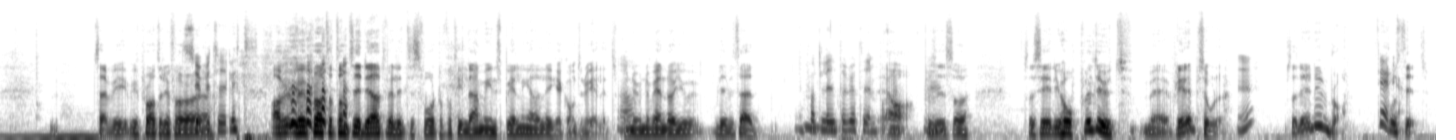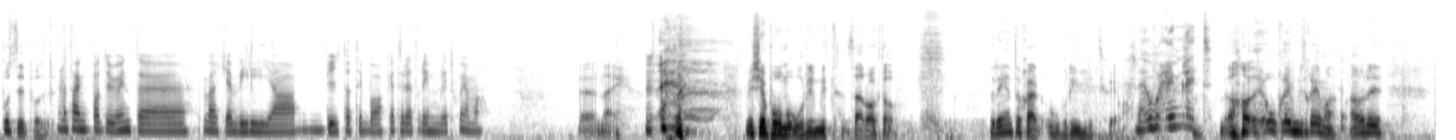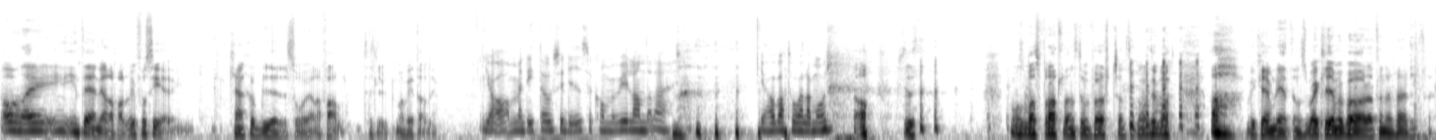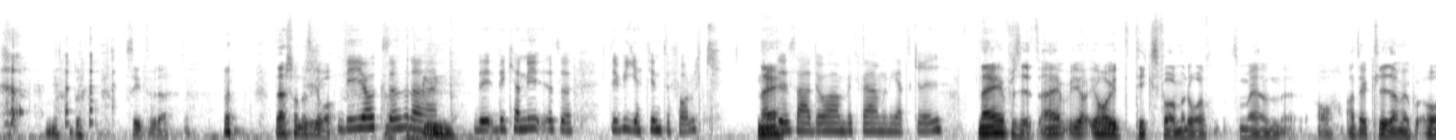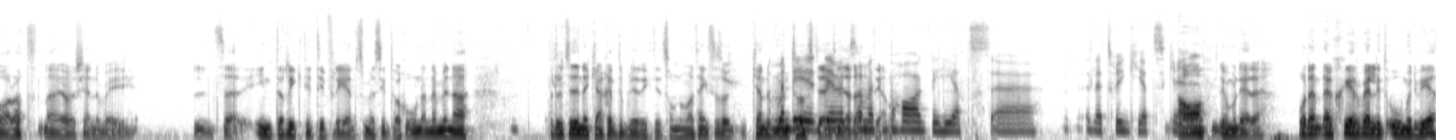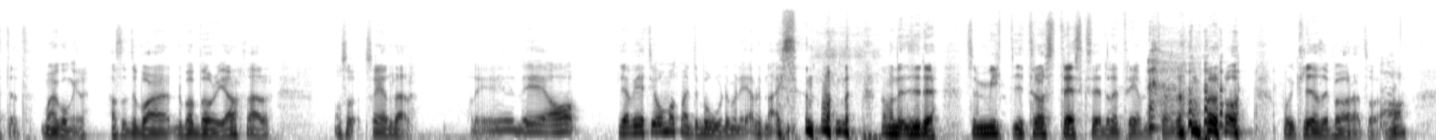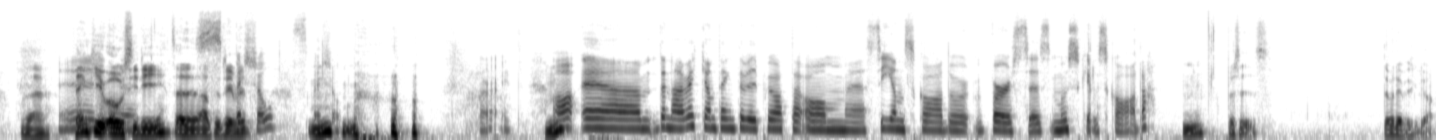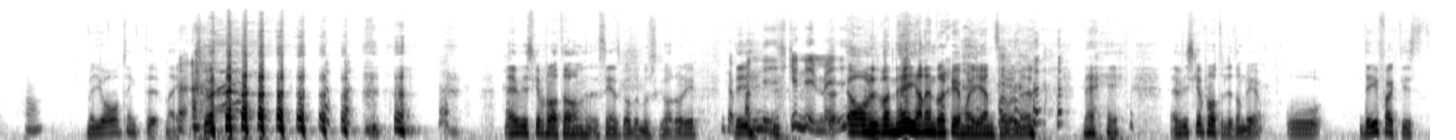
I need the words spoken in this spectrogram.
Här, vi, vi pratade förra... Supertydligt. Ja, vi, vi har pratat om tidigare att vi har lite svårt att få till det här med inspelningarna lika kontinuerligt. Men Ja. nu när vi ändå har blivit så här, Fått lite rutin på ja det. precis, så, så ser det ju hoppfullt ut med fler episoder. Mm. Så det, det är bra. Det är det. Positivt, positivt, positivt. Med tanke på att du inte verkar vilja byta tillbaka till ett rimligt schema. Eh, nej. Vi kör på med orimligt, så här rakt av. Rent och skärt orimligt schema. Det är orimligt! Ja, det är orimligt schema. Ja, det, ja, nej, inte än i alla fall. Vi får se. Kanske blir det så i alla fall till slut. Man vet aldrig. Ja, med ditt OCD så kommer vi landa där. Jag har bara tålamod. Ja, precis. Jag måste bara sprattla en stund först, sen så kommer jag tillbaka. Ah, bekvämligheten. Så börjar jag klia mig på örat när det är färdigt. Då sitter vi där. Där som det ska vara. Det är också en sån där, det, det kan ju, alltså, det vet ju inte folk. Att du, Nej, är så här, du har en bekvämlighetsgrej. nej precis. Nej, jag, jag har ju ett tics för mig då. Som är en, ja, att jag kliar mig på örat när jag känner mig här, inte riktigt tillfreds med situationen. När mina rutiner kanske inte blir riktigt som de har tänkt sig. Så kan det vara Men en det, tröst i det är att klia väl där som lite ett grann. behaglighets eh, eller trygghetsgrej. Ja, jo men det är det. Och den, den sker väldigt omedvetet många gånger. Alltså det bara, det bara börjar så här. Och så, så är det där. Och det, det ja. Jag vet ju om att man inte borde men det är jävligt nice när man, när man är i det. Så mitt i tröstträsk så är det rätt trevligt. Man får klia sig på örat. Så, ja. Där. Thank you OCD. Så är det alltid trevligt. Special. special. Mm. All right. Mm. Ja, ehm, den här veckan tänkte vi prata om eh, senskador versus muskelskada. Mm, precis. Det var det vi skulle göra. Ja. Men jag tänkte, nej. nej vi ska prata om senskador och muskelskador. Det, Så Det- Paniken i mig. Ja, det var, nej han ändrar schema igen. Så, nej, Nej, vi ska prata lite om det. Och det är ju faktiskt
